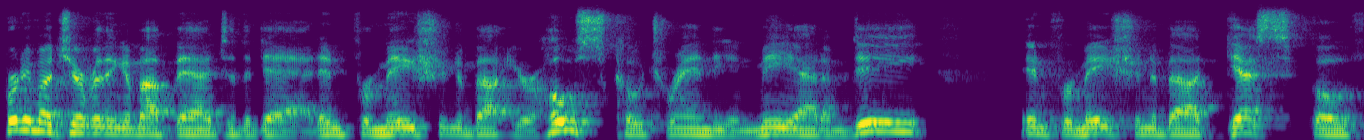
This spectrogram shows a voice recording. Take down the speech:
Pretty much everything about Bad to the Dad. Information about your hosts, Coach Randy and me, Adam D. Information about guests, both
